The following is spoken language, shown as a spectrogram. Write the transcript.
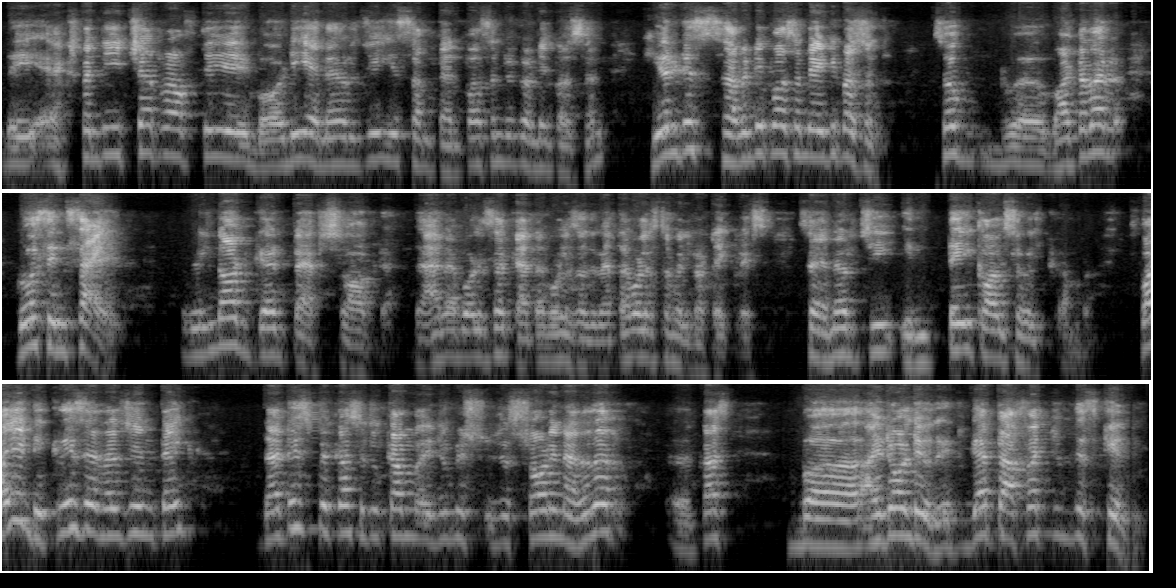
the expenditure of the body energy is some 10% to 20%. Here it is 70%, 80%. So uh, whatever goes inside, will not get absorbed. The anabolism, catabolism, the metabolism will not take place. So energy intake also will come. Why decrease energy intake? That is because it will come, it will be shown in another, because uh, I told you, it get affected the skin.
